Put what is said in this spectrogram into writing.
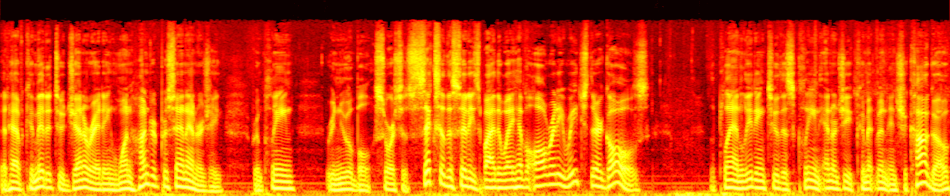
that have committed to generating 100% energy from clean, renewable sources. Six of the cities, by the way, have already reached their goals. The plan leading to this clean energy commitment in Chicago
